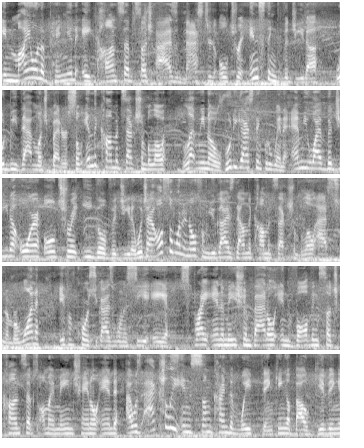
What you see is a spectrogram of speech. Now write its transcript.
in my own opinion, a concept such as Mastered Ultra Instinct Vegeta would be that much better. So in the comment section below, let me know who do you guys think would win, MUI Vegeta or Ultra Ego Vegeta, which I also want to know from you guys down in the comment section below as to number one, if of course you guys want to see a sprite animation battle involving such concepts on my main channel, and I was actually in some kind of way thinking about giving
